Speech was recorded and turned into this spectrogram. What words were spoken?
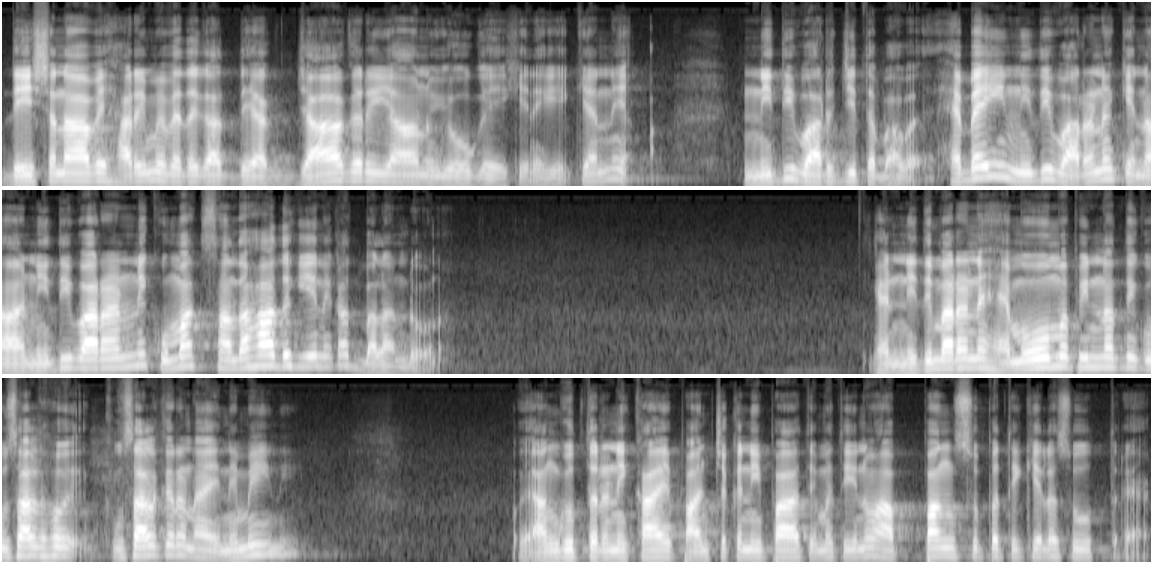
දේශනාවේ හරිම වැදගත් දෙයක් ජාගරයානු යෝගය කියන එක කියන්නේ නිදි වර්ජිත බව. හැබැයි නිදි වරණ කෙනා නිදි වරන්නේ කුමක් සඳහාද කියන එකත් බලන්න ඕන. ගැන් නිදිමරණ හැමෝම පින්නත්නි කුසල් කුසල් කරන අය නෙමෙයිනේ. ඔය අංගුත්තර නිකායේ පංචක නිපාතෙම තියෙනවා අප්පං සුපති කියලා සූත්‍රයක්.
